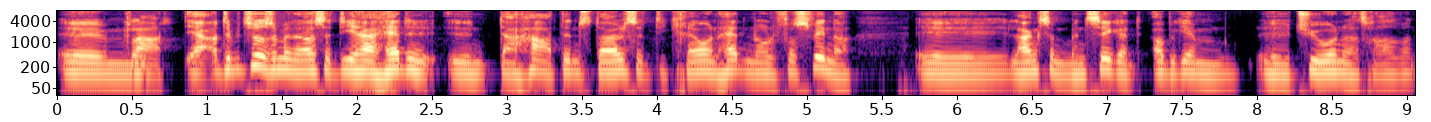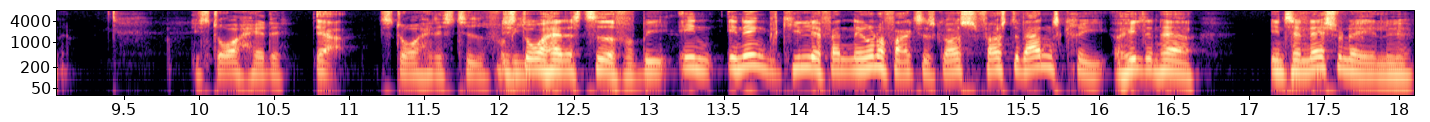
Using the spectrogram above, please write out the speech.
Øhm, Klart. Ja, og det betyder simpelthen også, at de her hatte, øh, der har den størrelse, de kræver en hattenål, forsvinder øh, langsomt, men sikkert op igennem øh, 20'erne og 30'erne. De store hatte. Ja, De store hattes tid er forbi. de store hattes tid er forbi. En, en enkelt kilde, jeg fandt, nævner faktisk også Første Verdenskrig, og hele den her internationale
